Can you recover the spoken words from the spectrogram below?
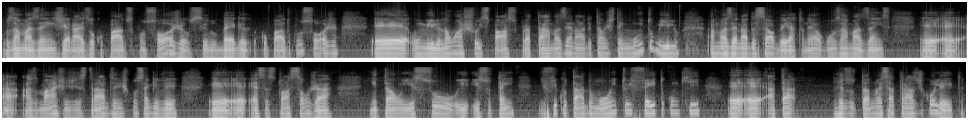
Os armazéns gerais ocupados com soja, o silo bag ocupado com soja, é, o milho não achou espaço para estar tá armazenado, então a gente tem muito milho armazenado a céu aberto, né? Alguns armazéns, é, é, a, as margens de estradas, a gente consegue ver é, é, essa situação já. Então isso, isso tem dificultado muito e feito com que é, é, resultando nesse atraso de colheita.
